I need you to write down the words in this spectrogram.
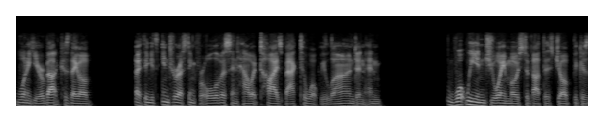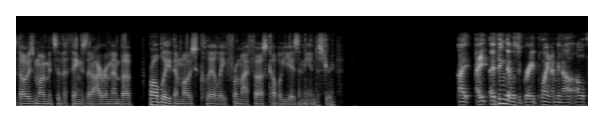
want to hear about because they are I think it's interesting for all of us and how it ties back to what we learned and and what we enjoy most about this job because those moments are the things that I remember probably the most clearly from my first couple years in the industry. I, I, think that was a great point. I mean, I'll I'll,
